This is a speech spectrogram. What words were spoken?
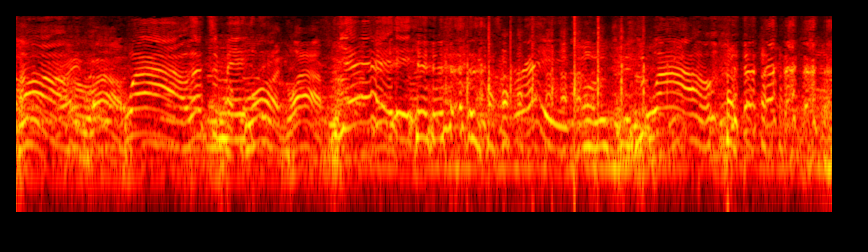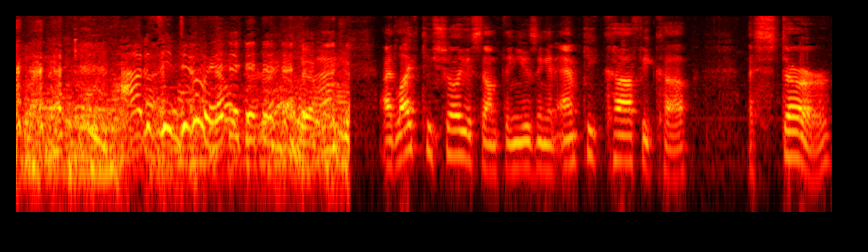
Oh. Wow. Wow, that's amazing. Applaud, laugh. Yay! That's great. Wow. How does he do it? I'd like to show you something using an empty coffee cup, a stir,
